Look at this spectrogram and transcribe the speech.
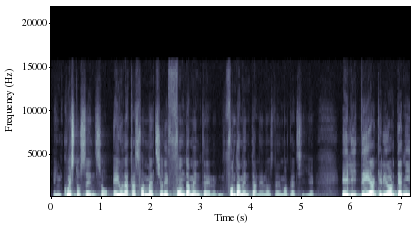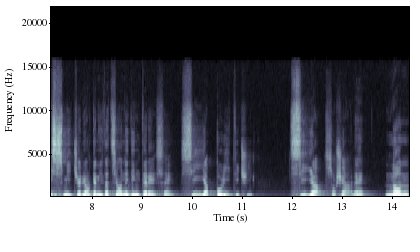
in questo senso, è una trasformazione fondamentale, fondamentale nelle nostre democrazie, è l'idea che gli organismi, cioè le organizzazioni di interesse, sia politici sia sociale, non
